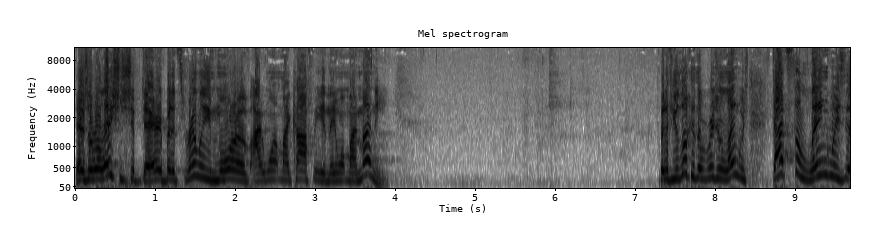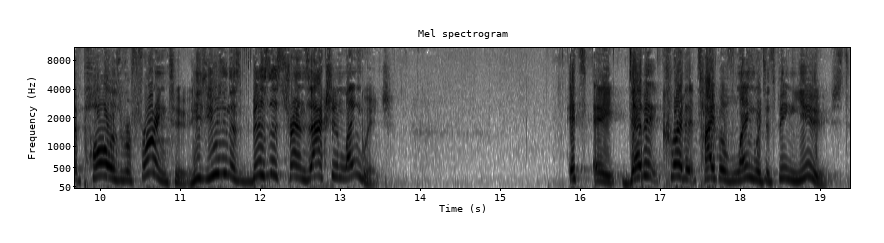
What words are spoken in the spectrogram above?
There's a relationship there, but it's really more of I want my coffee and they want my money. But if you look at the original language, that's the language that Paul is referring to. He's using this business transaction language. It's a debit credit type of language that's being used.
